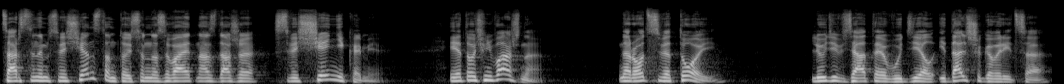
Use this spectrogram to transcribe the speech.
царственным священством, то есть Он называет нас даже священниками. И это очень важно. Народ святой, люди, взятые в удел. И дальше говорится,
